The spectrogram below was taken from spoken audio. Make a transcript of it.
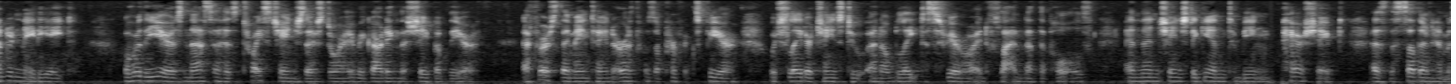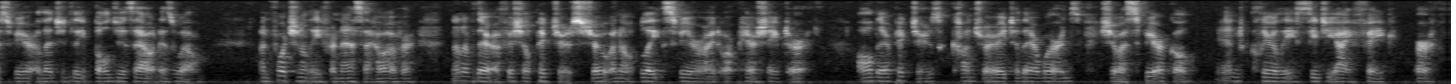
188. Over the years, NASA has twice changed their story regarding the shape of the Earth. At first they maintained Earth was a perfect sphere, which later changed to an oblate spheroid flattened at the poles, and then changed again to being pear-shaped, as the southern hemisphere allegedly bulges out as well. Unfortunately for NASA, however, none of their official pictures show an oblate spheroid or pear-shaped Earth. All their pictures, contrary to their words, show a spherical (and clearly CGI fake) Earth.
